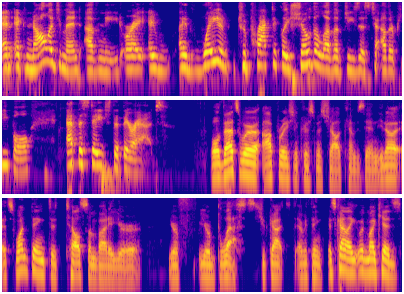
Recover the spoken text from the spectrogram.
an acknowledgement of need or a, a, a way to practically show the love of Jesus to other people at the stage that they're at? Well, that's where Operation Christmas Child comes in. You know, it's one thing to tell somebody you're you're you're blessed. You got everything. It's kind of like with my kids.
